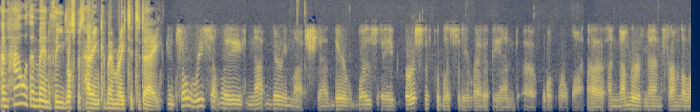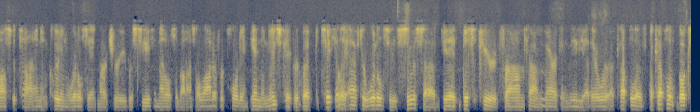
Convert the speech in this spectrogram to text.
And how are the men of the Lost Battalion commemorated today? Until recently, not very much. Uh, there was a burst of publicity right at the end of World War One. Uh, a number of men from the Lost Battalion, including Whittlesey and McMurtry, received the Medals of Honor. A lot of reporting in the newspaper, but particularly after Whittlesey's suicide, it disappeared from from American media. There were a couple of a couple of books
